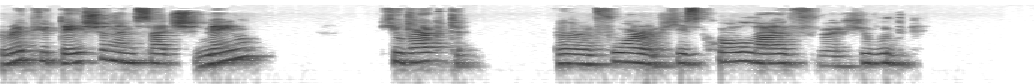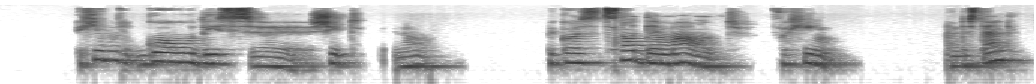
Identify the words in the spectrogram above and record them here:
reputation and such name, he worked uh, for his whole life. Uh, he would he will go this uh, shit, you know, because it's not the amount for him. Understand?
